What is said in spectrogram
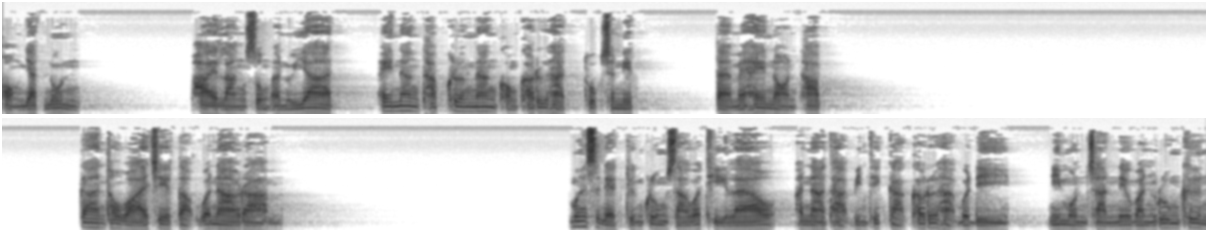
ของยัดนุ่น ภายหลังทรงอนุญาตให้นั่งทับเครื่องนั่งของคฤหัสถ์ทุกชนิด แต่ไม่ให้นอนทับ การถวายเจตวนาราม เมื่อเสด็จถึงกรุงสาวัตถีแล้ว อนาถาบินทิกะคฤหบดี นิมนต์ฉันในวันรุ่งขึ้น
